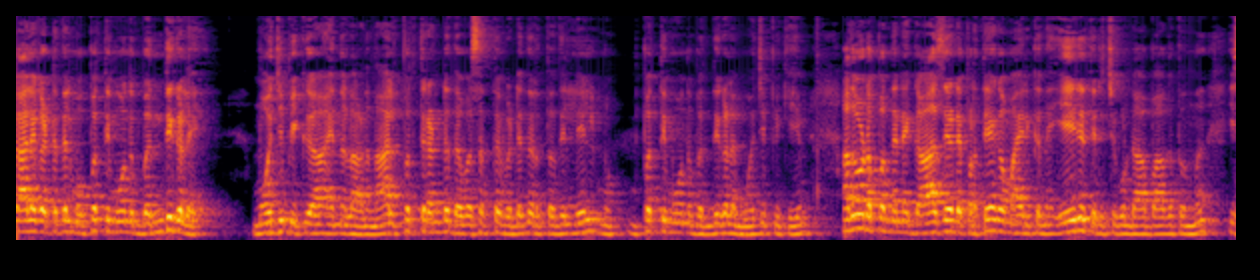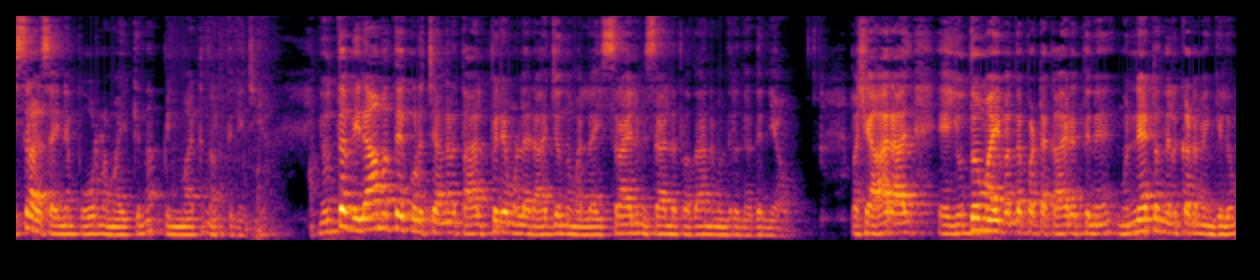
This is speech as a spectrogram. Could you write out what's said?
കാലഘട്ടത്തിൽ മുപ്പത്തിമൂന്ന് ബന്ദികളെ മോചിപ്പിക്കുക എന്നുള്ളതാണ്. നാൽപ്പത്തിരണ്ട് ദിവസത്തെ വെടിനിർത്തലിൽ മുപ്പത്തിമൂന്ന് ബന്ദികളെ മോചിപ്പിക്കുകയും അതോടൊപ്പം തന്നെ ഗാസയുടെ പ്രത്യേകമായിരിക്കുന്ന ഏരിയ തിരിച്ചുകൊണ്ട് ആ ഭാഗത്തുനിന്ന് ഇസ്രായേൽ സൈന്യം പൂർണമായിരിക്കുന്ന പിന്മാറ്റം നടത്തുകയും ചെയ്യുക. യുദ്ധവിരാമത്തെക്കുറിച്ച് അങ്ങനെ താല്പര്യമുള്ള രാജ്യമൊന്നുമല്ല ഇസ്രായേലും ഇസ്രായേലിന്റെ പ്രധാനമന്ത്രി നെതന്യാവും പക്ഷേ ആ രാജ യുദ്ധവുമായി ബന്ധപ്പെട്ട കാര്യത്തിന് മുന്നേറ്റം നിൽക്കണമെങ്കിലും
